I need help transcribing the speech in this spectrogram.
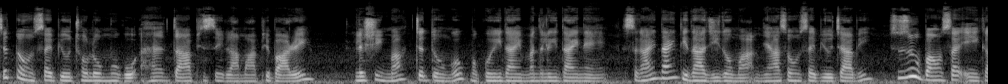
ကျက်သွန်စိုက်ပျိုးထုတ်လုပ်မှုကိုအဟန့်အတားဖြစ်စေလာမှာဖြစ်ပါတယ်။ လက်ရှိမှာကျက်သွန်ကိုမကွေးတိုင်းမန္တလေးတိုင်းနဲ့စကိုင်းတိုင်းဒေသကြီးတို့မှာအများဆုံးစိုက်ပျိုးကြပြီးစုစုပေါင်းစိုက်ဧက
